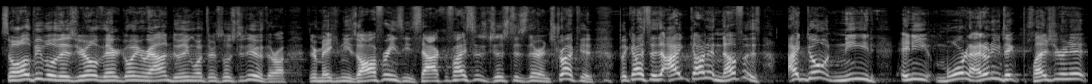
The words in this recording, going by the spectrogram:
So, all the people of Israel, they're going around doing what they're supposed to do. They're, they're making these offerings, these sacrifices, just as they're instructed. But God says, I got enough of this. I don't need any more. I don't even take pleasure in it.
